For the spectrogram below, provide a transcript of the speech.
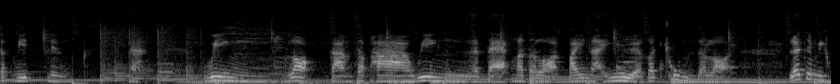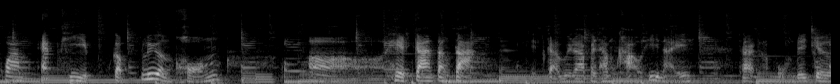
สักนิดหนึ่งนะวิ่งลอกตามสภาวิ่งเหงื่อแตกมาตลอดไปไหนเหงื่อก็ชุ่มตลอด แล้วจะมีความแอคทีฟกับเรื่องของเอเหตุการณ์ต่างๆ เหตุการณ์เวลาไปทำข่าวที่ไหน ถ้าผมได้เจอ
